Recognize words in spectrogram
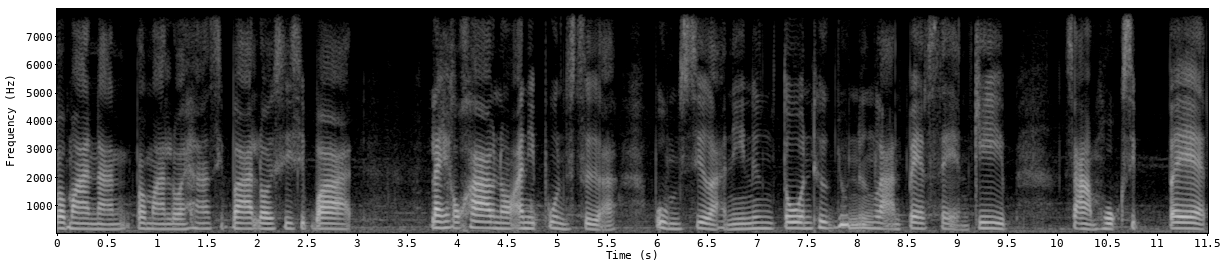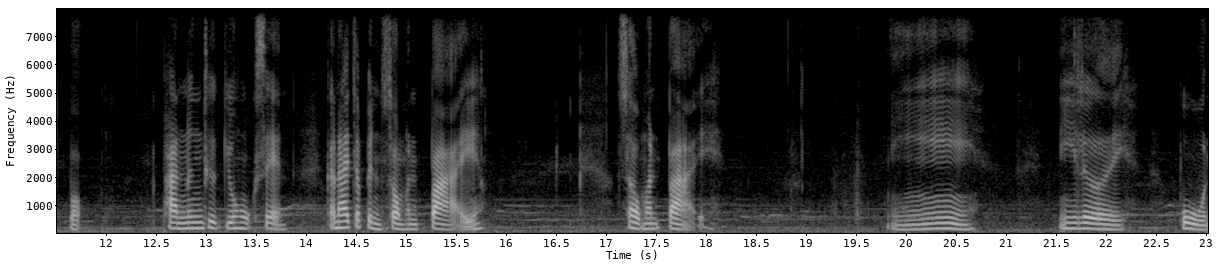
ประมาณนั้นประมาณร้อยห้าสิบาทร้อยสี่สิบาทไล่คร่าวๆเนาะอันนี้ปุ่นเสือ ปุ่มเสือนี้หนึ่งต้นถึกอยู่หนึ่งล้านแปดแสนกีบสามหกสิบแปดบอกพันหนึ่งถึกอยู่หกแสนก็น่าจะเป็นสองพันปลายสองพันปลายนี่นี่เลยปูน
